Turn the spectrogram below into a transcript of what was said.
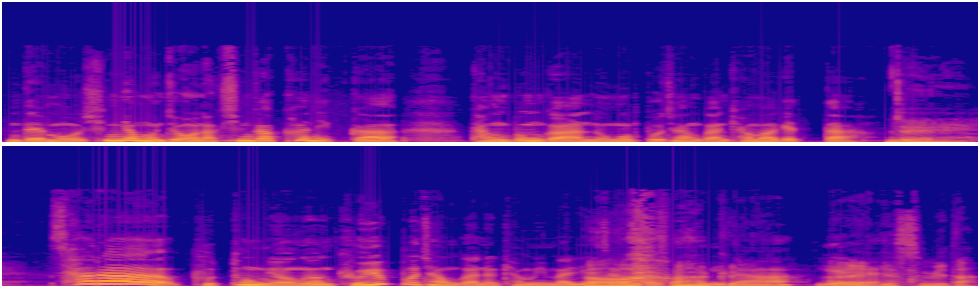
근데 뭐 식량 문제 워낙 심각하니까 당분간 농업부 장관 겸하겠다. 네. 사라 부통령은 교육부 장관을 겸임할 예정이라고 아, 합니다. 아, 예. 알겠습니다.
